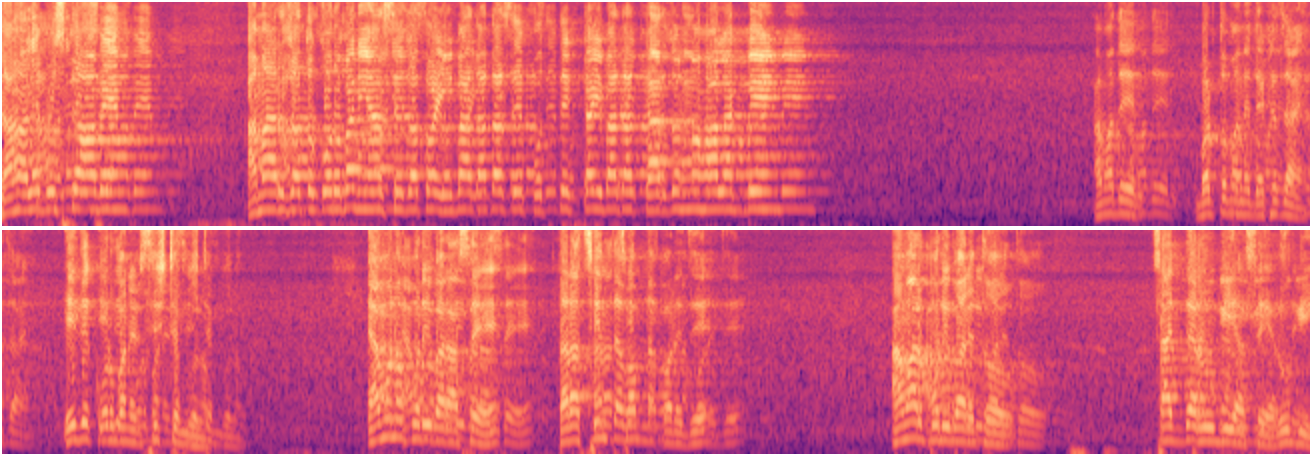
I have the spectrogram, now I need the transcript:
তাহলে বুঝতে হবে, আমার যত কোরবানি আছে, যত ইবাদত আছে, প্রত্যেকটা ইবাদত কার জন্য হওয়া লাগবে? আমাদের বর্তমানে দেখা যায়, এই যে কোরবানির সিস্টেমগুলো এমনও পরিবার আছে তারা চিন্তা ভাবনা করে যে আমার পরিবারে তো চারটা রোগী আছে রোগী।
